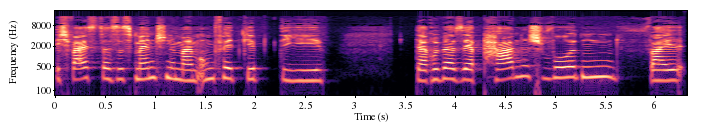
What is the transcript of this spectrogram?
Ich weiß, dass es Menschen in meinem Umfeld gibt, die darüber sehr panisch wurden, weil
